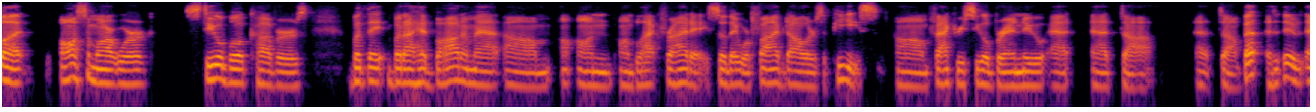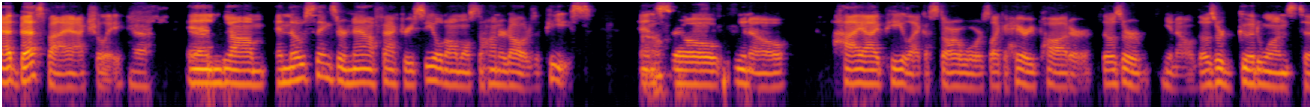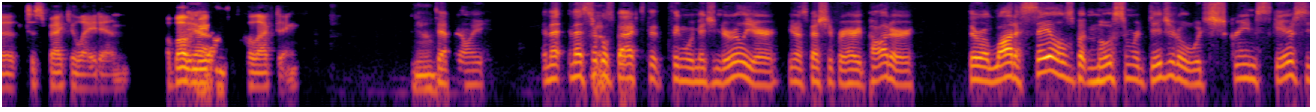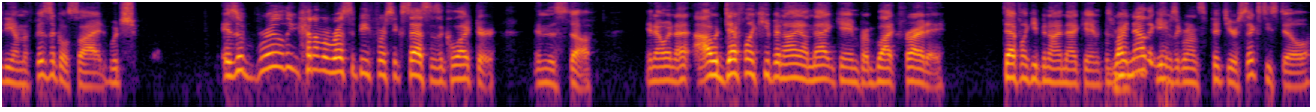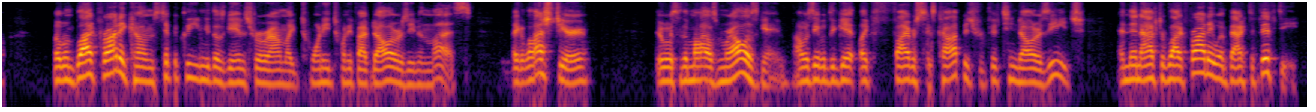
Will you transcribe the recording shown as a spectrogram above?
but awesome artwork steelbook covers but they but i had bought them at um, on on black friday so they were five dollars a piece um, factory sealed brand new at at uh, at uh, Be- at best buy actually Yeah. and um and those things are now factory sealed almost a hundred dollars a piece and Wow. so you know high IP like a Star Wars, like a Harry Potter. Those are, you know, those are good ones to to speculate in above and Yeah. beyond collecting. Yeah. definitely and that and that circles back to the thing we mentioned earlier you know especially for harry potter there were a lot of sales but most of them were digital which screams scarcity on the physical side which is a really kind of a recipe for success as a collector in this stuff you know and i, I would definitely keep an eye on that game for black friday definitely keep an eye on that game because right now the game's like around 50 or 60 still but when black friday comes typically you can get those games for around like 20 25 dollars even less like last year there was the Miles Morales game. I was able to get like five or six copies for $15 each. And then after Black Friday, went back to 50.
